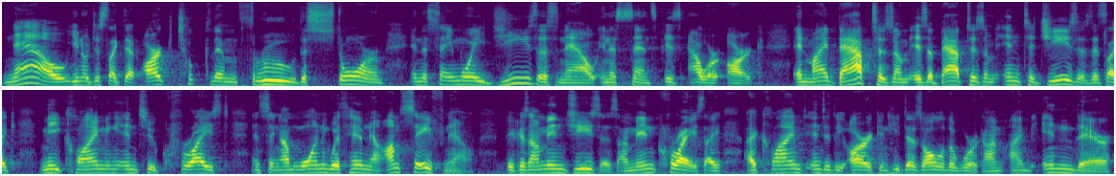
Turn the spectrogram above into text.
now, you know, just like that ark took them through the storm, in the same way, Jesus now, in a sense, is our ark. And my baptism is a baptism into Jesus. It's like me climbing into Christ and saying, I'm one with him now. I'm safe now because I'm in Jesus. I'm in Christ. I, I climbed into the ark and he does all of the work. I'm, I'm in there.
